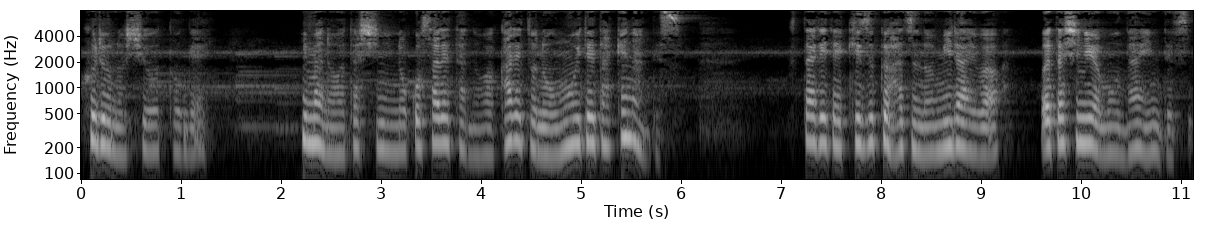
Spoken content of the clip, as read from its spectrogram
不慮の死を遂げ、今の私に残されたのは彼との思い出だけなんです。二人で気づくはずの未来は私にはもうないんです。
